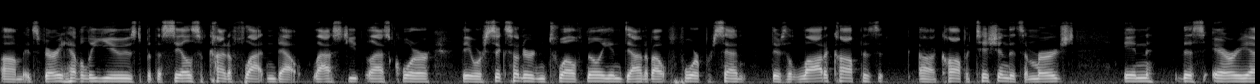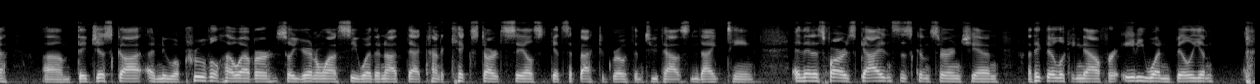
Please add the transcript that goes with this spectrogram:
Um, it's very heavily used, but the sales have kind of flattened out. Last last quarter, they were 612 million, down about four percent. There's a lot of composite, uh, competition that's emerged in this area. Um, they just got a new approval, however, so you're going to want to see whether or not that kind of kickstarts sales, gets it back to growth in 2019. And then, as far as guidance is concerned, Shannon, I think they're looking now for 81 billion.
